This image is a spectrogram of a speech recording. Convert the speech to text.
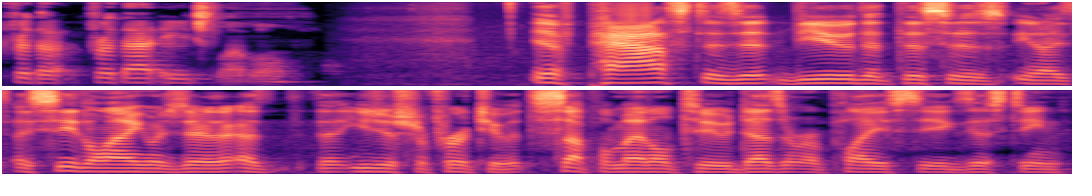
for the for that age level if passed, is it viewed that this is, you know, I, I see the language there that you just referred to. It's supplemental to, doesn't replace the existing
